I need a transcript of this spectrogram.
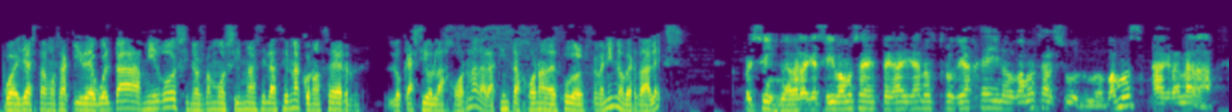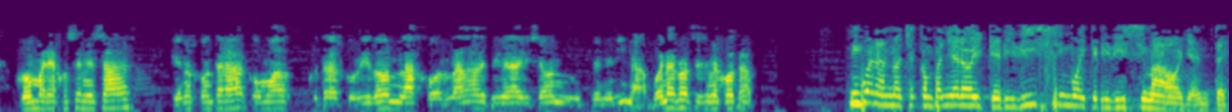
Pues ya estamos aquí de vuelta, amigos, y nos vamos sin más dilación a conocer lo que ha sido la jornada, la quinta jornada de fútbol femenino, ¿verdad, Alex? Pues sí, la verdad que sí, vamos a despegar ya nuestro viaje y nos vamos al sur, nos vamos a Granada con María José Mesas, que nos contará cómo ha transcurrido la jornada de primera división femenina. Buenas noches, MJ. Buenas noches, compañeros y queridísimo y queridísima oyente.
